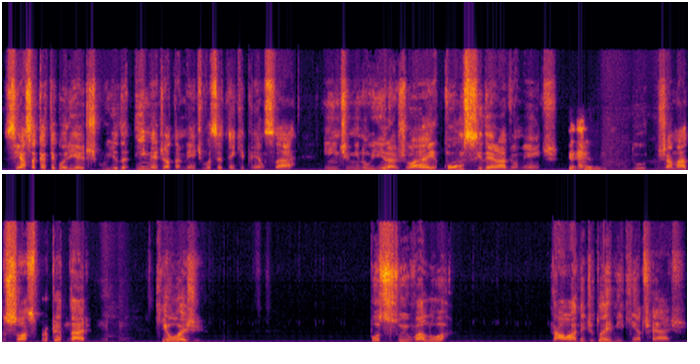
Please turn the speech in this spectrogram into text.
Se essa categoria é excluída, imediatamente você tem que pensar em diminuir a joia consideravelmente do chamado sócio proprietário, que hoje possui um valor na ordem de R$ 2.500.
